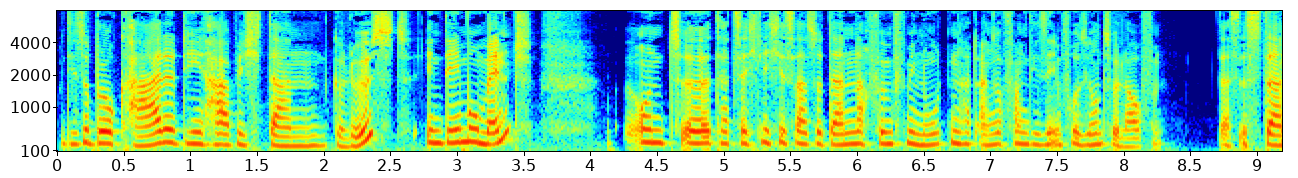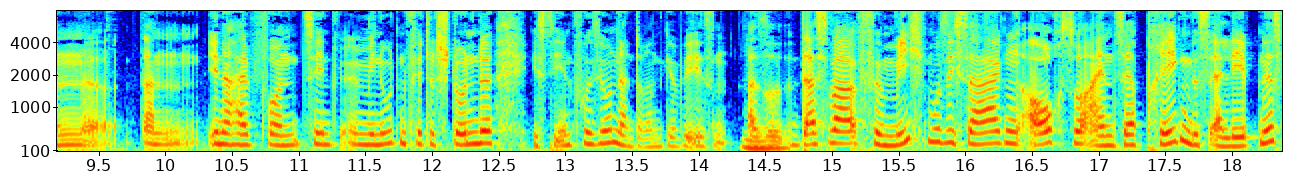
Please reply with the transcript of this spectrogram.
Und diese Blockade, die habe ich dann gelöst in dem Moment. Und äh, tatsächlich ist also dann nach fünf Minuten hat angefangen, diese Infusion zu laufen. Das ist dann, äh, dann innerhalb von zehn Minuten, Viertelstunde ist die Infusion dann drin gewesen. Mhm. Also das war für mich, muss ich sagen, auch so ein sehr prägendes Erlebnis,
